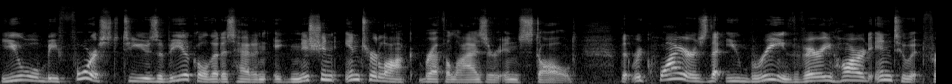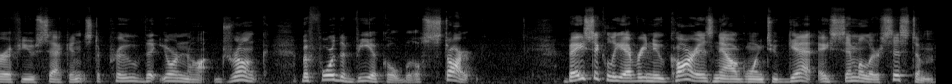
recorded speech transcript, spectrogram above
you will be forced to use a vehicle that has had an ignition interlock breathalyzer installed that requires that you breathe very hard into it for a few seconds to prove that you're not drunk before the vehicle will start. Basically, every new car is now going to get a similar system.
